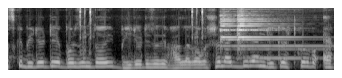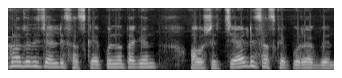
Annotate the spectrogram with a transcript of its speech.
আজকে ভিডিওটি এ পর্যন্তই। ভিডিওটি যদি ভালো লাগে, অবশ্যই লাইক দিবেন রিকোয়েস্ট করব। এখনও যদি চ্যানেলটি সাবস্ক্রাইব করে না থাকেন, অবশ্যই চ্যানেলটি সাবস্ক্রাইব করে রাখবেন।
